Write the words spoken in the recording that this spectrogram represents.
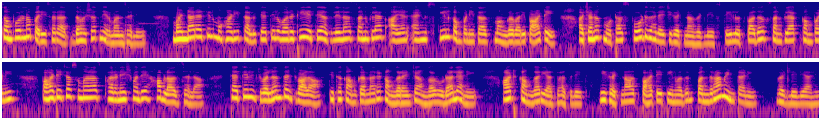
संपूर्ण परिसरात दहशत निर्माण झाली. भंडाऱ्यातील मोहाडी तालुक्यातील वरठी येथे असलेला सनफ्लॅग आयर्न अँड स्टील कंपनीत आज मंगळवारी पहाटे अचानक मोठा स्फोट झाल्याची घटना घडली. स्टील उत्पादक सनफ्लॅग कंपनीत पहाटेच्या सुमारास फर्निशमध्ये हा ब्लास्ट झाला. त्यातील ज्वलंत ज्वाळा तिथं काम करणाऱ्या कामगारांच्या अंगावर उडाल्याने आठ कामगार यात भाजलेत. ही घटना आज पहाटे तीन वाजून पंधरा मिनिटांनी घडलेली आहे.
